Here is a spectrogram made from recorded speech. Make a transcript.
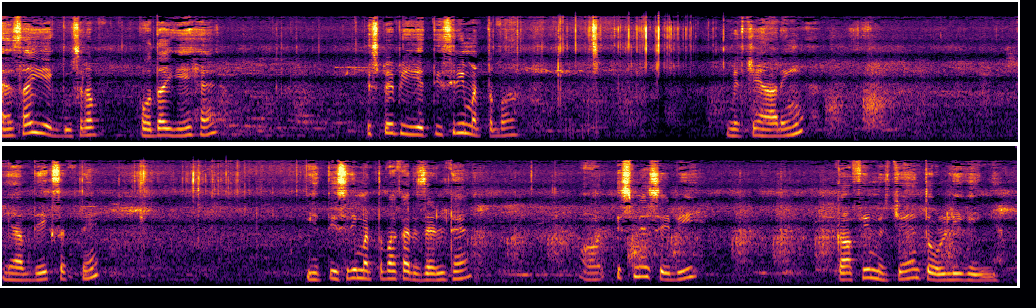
ऐसा ही एक दूसरा पौधा ये है। इस पर भी ये तीसरी मरतबा मिर्चें आ रही हैं। ये आप देख सकते हैं। ये तीसरी मरतबा का रिज़ल्ट है और इसमें से भी काफ़ी मिर्चें तोड़ ली गई हैं।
